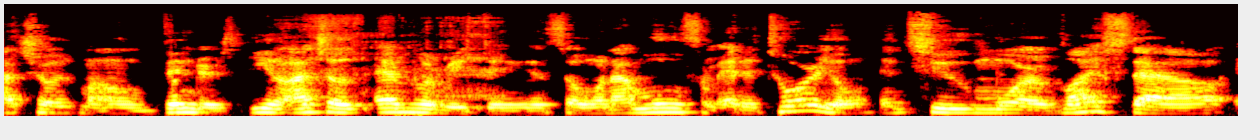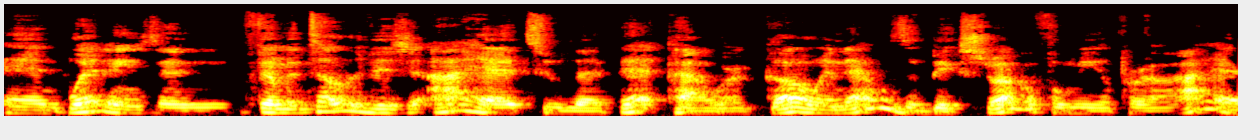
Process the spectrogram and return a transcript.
I chose my own vendors. You know, I chose everything. And so when I moved from editorial into more of lifestyle and weddings and film and television, I had to let that power go. And that was a big struggle for me, Pearl. I had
